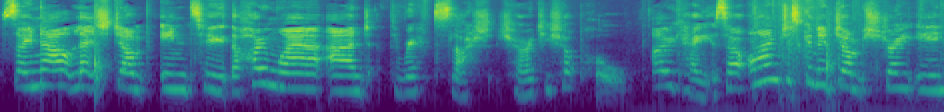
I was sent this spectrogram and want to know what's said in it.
So now let's jump into the homeware and thrift slash charity shop haul. Okay, so I'm just to jump straight in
